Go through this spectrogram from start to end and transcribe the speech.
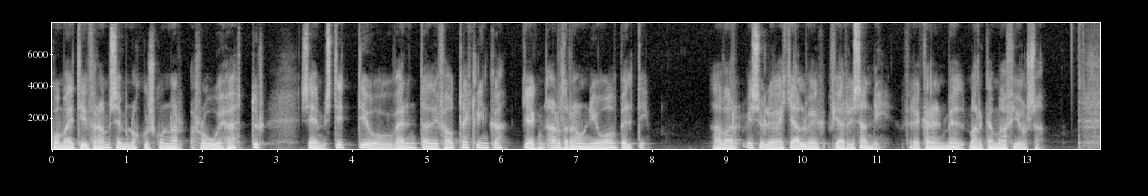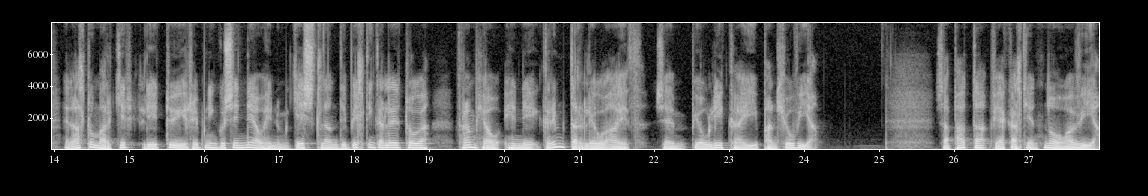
kom ætið fram sem nokkur skonar hrói höttur sem stitti og verndaði fátæklinga gegn arðráni og ofbeldi. Það var vissulega ekki alveg fjari sanni, frekar en með marga mafjósa en allt og margir litu í hrifningu sinni á hinnum geistlandi byltingarleðtoga fram hjá hinni grimdarlegu æð sem bjó líka í Panhjóvíja. Zapata fekk allt jænt nóg af Víja.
